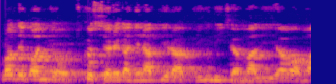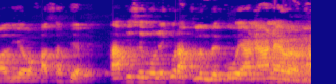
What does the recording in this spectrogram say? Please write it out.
Kalau di konco, Gus dari kanji Nabi Rabi di Jamalia, wa Malia, wa Hasabia. Tapi saya iku ora gelem mbek kowe aneh-aneh, Bang.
